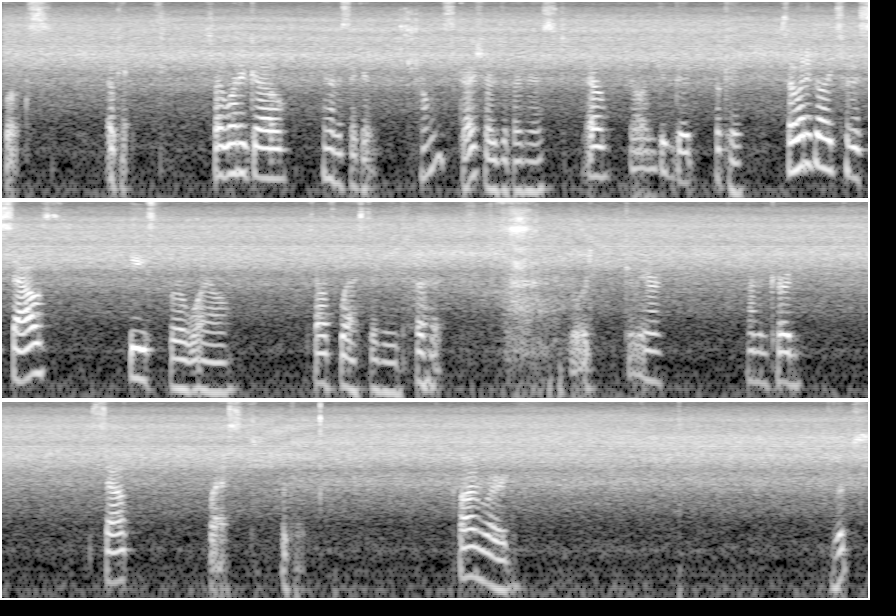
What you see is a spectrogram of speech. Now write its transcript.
books. Okay, so I want to go, hang on a second, how many sky shards have I missed? Oh, no, I'm doing good. Okay, so I want to go like sort of south east for a while. Southwest, I mean. Lord, come here. I'm incurred. Southwest. Okay. Onward. Whoops.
